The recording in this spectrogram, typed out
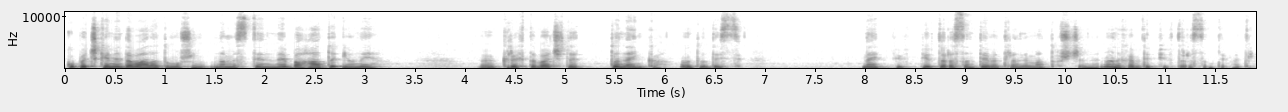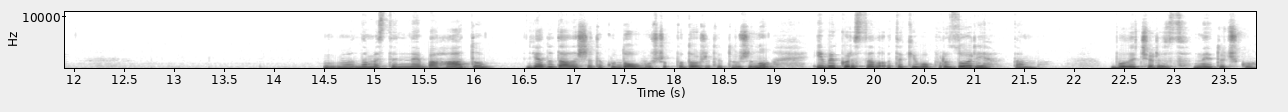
Купачки не давала, тому що намистин небагато, і вони крихта, бачите, тоненька. Ну, тут десь навіть пів, півтора сантиметра нема товщини. Ну, нехай буде півтора сантиметра. Намистин небагато. Я додала ще таку довгу, щоб подовжити довжину. І використала отакі прозорі, там були через ниточку.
